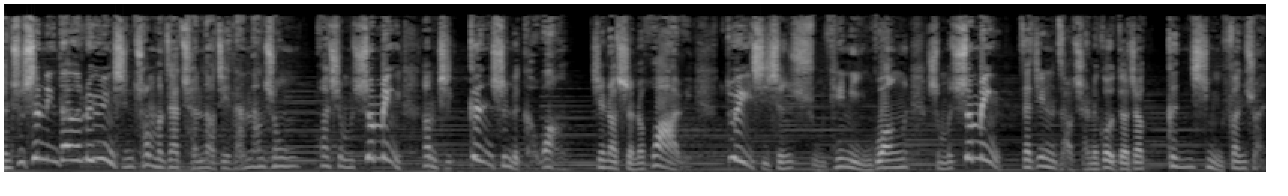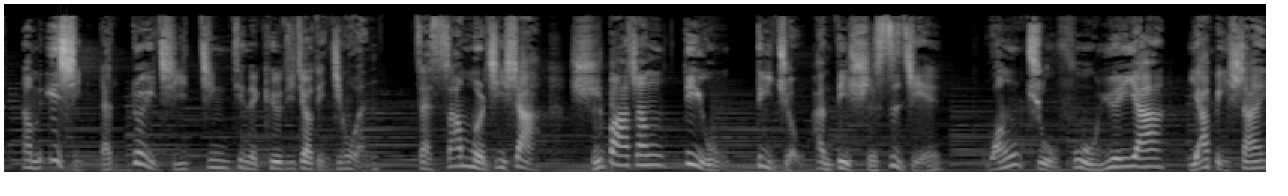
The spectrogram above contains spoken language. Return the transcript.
恳求圣灵大大的运行，充满在晨祷祭坛当中，唤醒我们生命，让我们起更深的渴望，见到神的话语，对齐神属天的眼光，使我们生命在今天早晨能够得到更新与翻转。让我们一起来对齐今天的 QT 焦点经文，在撒母耳记下十八章第五、第九和第十四节。王嘱咐约押、亚比筛、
